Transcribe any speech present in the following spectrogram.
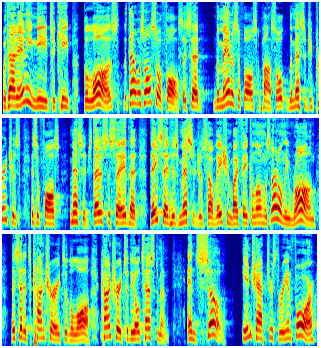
without any need to keep the laws, that that was also false. They said, the man is a false apostle. The message he preaches is a false message. That is to say that they said his message of salvation by faith alone was not only wrong, they said it's contrary to the law, contrary to the Old Testament. And so, in chapters 3 and 4,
